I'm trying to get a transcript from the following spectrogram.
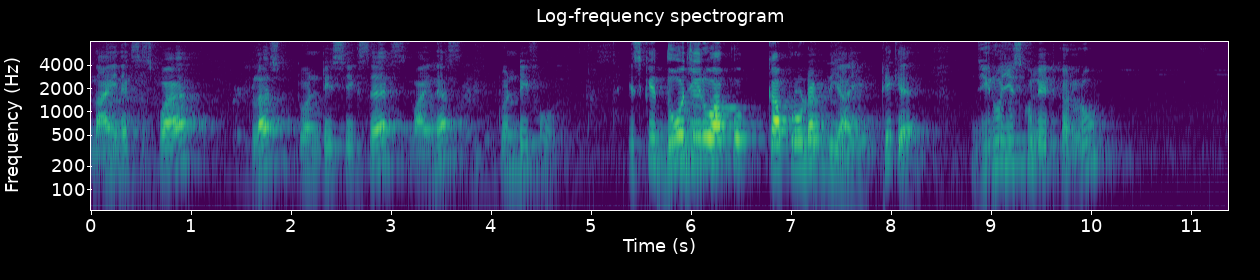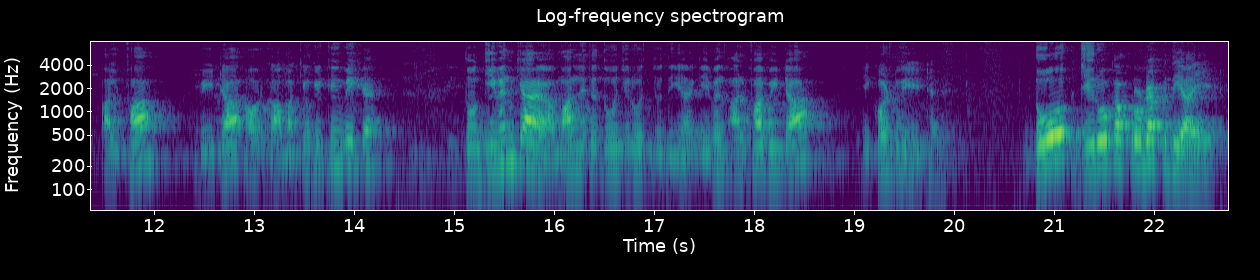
nine x square plus twenty six x minus twenty four इसके दो ज़ीरो आपको का प्रोडक्ट दिया है ठीक है? ज़ीरो जिसको लेट कर लो अल्फ़ा बीटा और गामा क्योंकि क्यूबिक है। तो गिवन क्या है? मान लेते दो ज़ीरो जो दिया है given alpha beta equal to eight है। दो ज़ीरो का प्रोडक्ट दिया एट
